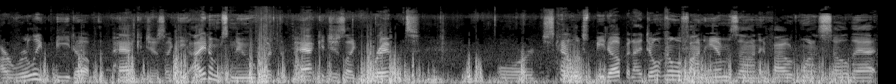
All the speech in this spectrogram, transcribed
are really beat up, the packages. Like the item's new, but the package is like ripped or just kind of looks beat up and I don't know if on Amazon if I would want to sell that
